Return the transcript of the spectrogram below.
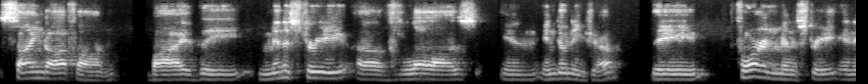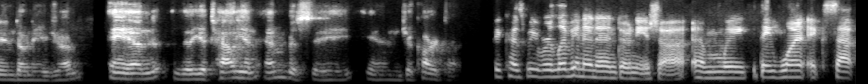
signed off on by the Ministry of Laws in Indonesia, the Foreign Ministry in Indonesia, and the Italian Embassy in Jakarta. Because we were living in Indonesia and we they wouldn't accept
